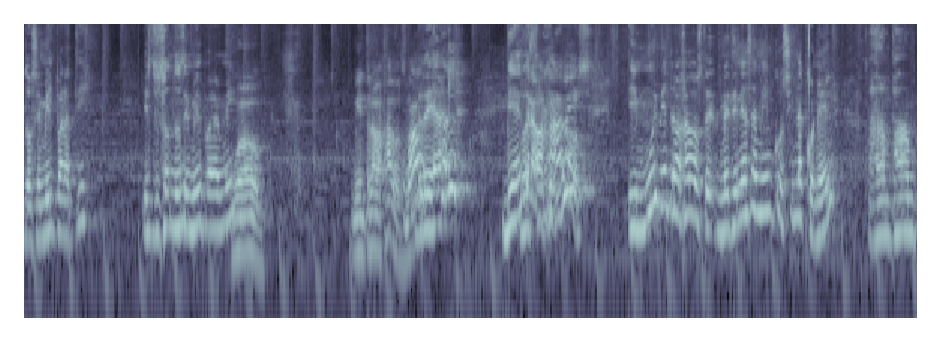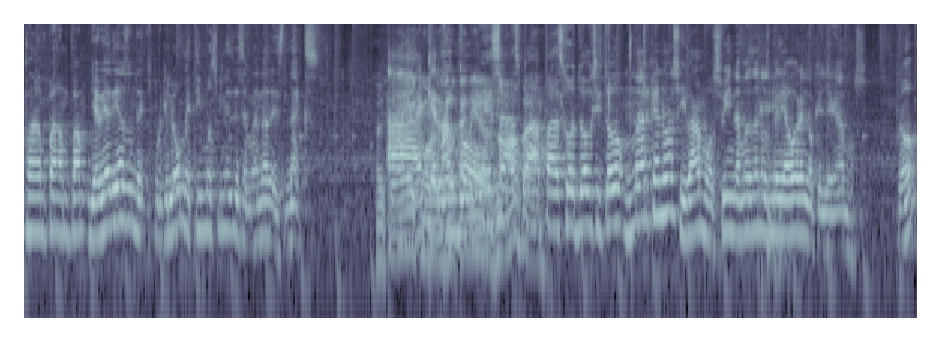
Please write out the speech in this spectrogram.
12 mil para ti. Y estos son 12 mil para mí. Wow. Bien trabajados. ¿no? Wow. ¿Real? Bien Pues, trabajados. Y muy bien trabajados. Me tenías a mí en cocina con él. Pam, pam, pam, pam, pam. Y había días donde, porque luego metimos fines de semana de snacks. Ah, qué rico. Para- papas, hot dogs y todo. Márcanos y vamos. Fin, nada más danos media hora en lo que llegamos. ¿No?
